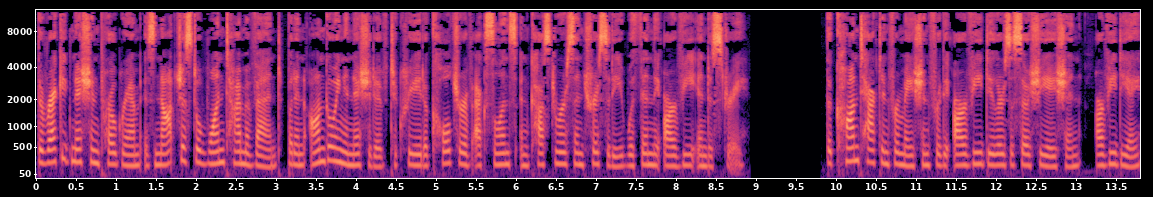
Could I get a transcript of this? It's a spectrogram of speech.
The recognition program is not just a one time event but an ongoing initiative to create a culture of excellence and customer centricity within the RV industry. The contact information for the RV Dealers Association, RVDA,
